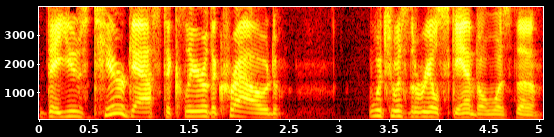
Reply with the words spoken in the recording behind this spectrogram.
they used tear gas to clear the crowd, which was the real scandal. Was the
